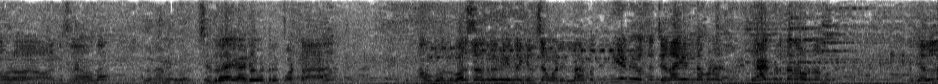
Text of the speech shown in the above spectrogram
ಅವನು ಅವನ ಸಿದ್ದರಾಯ ಗಾಡಿ ಹೊಡ್ರಿ ಕೊಟ್ಟ ಅವ್ನಿಗೆ ಒಂದು ವರ್ಷ ಆದ್ರೆ ಇನ್ನ ಕೆಲಸ ಮಾಡಿಲ್ಲ. ಮತ್ತೆ ಏನ್ ವ್ಯವಸ್ಥೆ? ಜನ ಇಲ್ಲ ನಮ್ಮನ್ನ ಯಾಕೆ ಬಿಡ್ತಾರ ಅವ್ರು ನಮಗೆ? ಎಲ್ಲ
